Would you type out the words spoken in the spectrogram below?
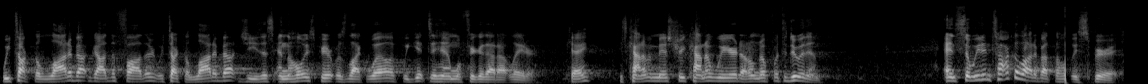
We talked a lot about God the Father. We talked a lot about Jesus. And the Holy Spirit was like, well, if we get to him, we'll figure that out later. Okay? He's kind of a mystery, kind of weird. I don't know what to do with him. And so we didn't talk a lot about the Holy Spirit.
